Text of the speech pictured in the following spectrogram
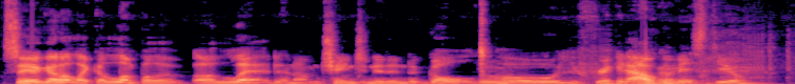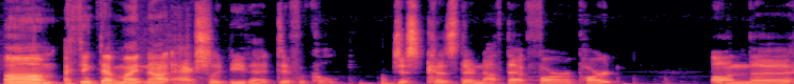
say I got a like a lump of uh, lead and I'm changing it into gold. Ooh. Oh, you freaking Okay. alchemist, you. Um, I think that might not actually be that difficult, just because they're not that far apart on the.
